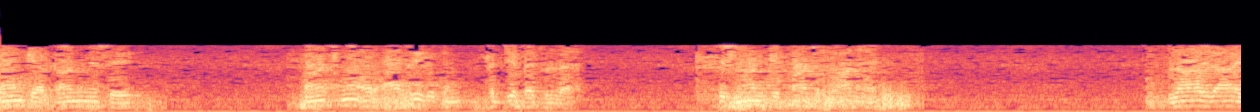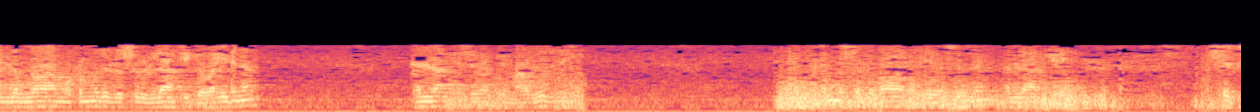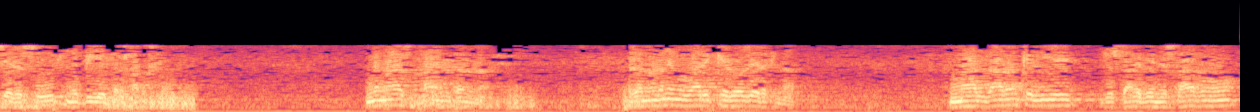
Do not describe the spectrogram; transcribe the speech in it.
اسلام کے ارکان میں سے پانچواں اور آخری رکن حج بیت اللہ ہے۔ اسلام کے پانچ ارکان ہیں۔ لا الہ الا اللہ، محمد رسول اللہ کی گواہی دینا اللہ کے سوا کوئی معبود نہیں۔ محمد صلی اللہ علیہ وسلم اللہ کے سچے رسول، نبی برحق ہیں نماز قائم کرنا، رمضان مبارک کے روزے رکھنا۔ مالداروں کے لیے جو صاحب نصاب ہوں،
